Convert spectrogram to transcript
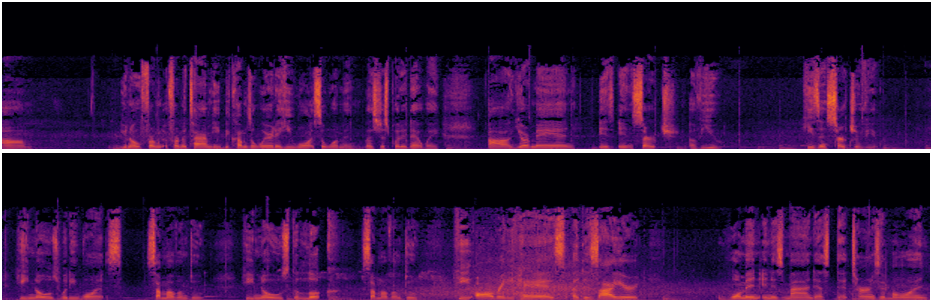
um, you know, from from the time he becomes aware that he wants a woman, let's just put it that way, uh, your man is in search of you. He's in search of you. He knows what he wants. Some of them do. He knows the look. Some of them do. He already has a desired woman in his mind that's, that turns him on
